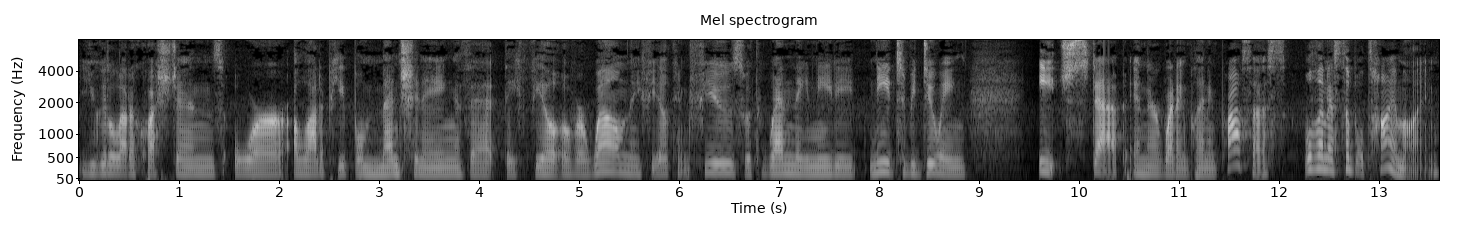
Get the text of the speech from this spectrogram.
you get a lot of questions or a lot of people mentioning that they feel overwhelmed, they feel confused with when they need need to be doing each step in their wedding planning process, well then a simple timeline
